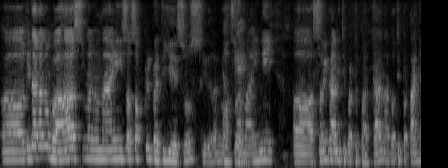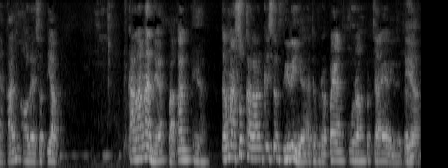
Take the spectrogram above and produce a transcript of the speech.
Eh, kita akan membahas mengenai sosok pribadi Yesus, gitu kan? Yang Oke. selama ini eh, sering kali diperdebatkan atau dipertanyakan oleh setiap kalangan ya, bahkan Iya. Termasuk kalangan Kristen sendiri ya. Ada beberapa yang kurang percaya gitu. Tapi Iya.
